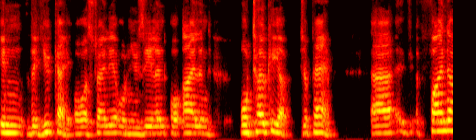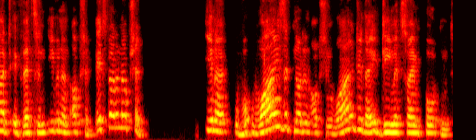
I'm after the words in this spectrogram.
in the uk or australia or new zealand or ireland or tokyo japan uh, find out if that's an, even an option it's not an option you know wh- why is it not an option why do they deem it so important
